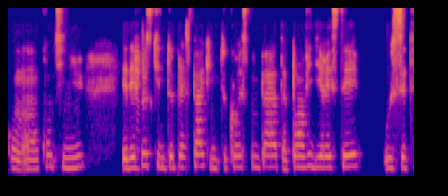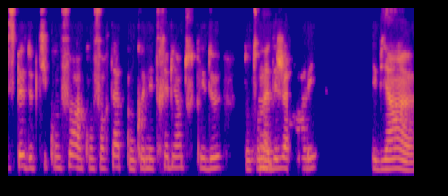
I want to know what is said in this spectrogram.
en, en continu. Il y a des choses qui ne te plaisent pas, qui ne te correspondent pas, tu n'as pas envie d'y rester, ou cette espèce de petit confort inconfortable qu'on connaît très bien toutes les deux, dont on a Mm. déjà parlé, eh bien, euh,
